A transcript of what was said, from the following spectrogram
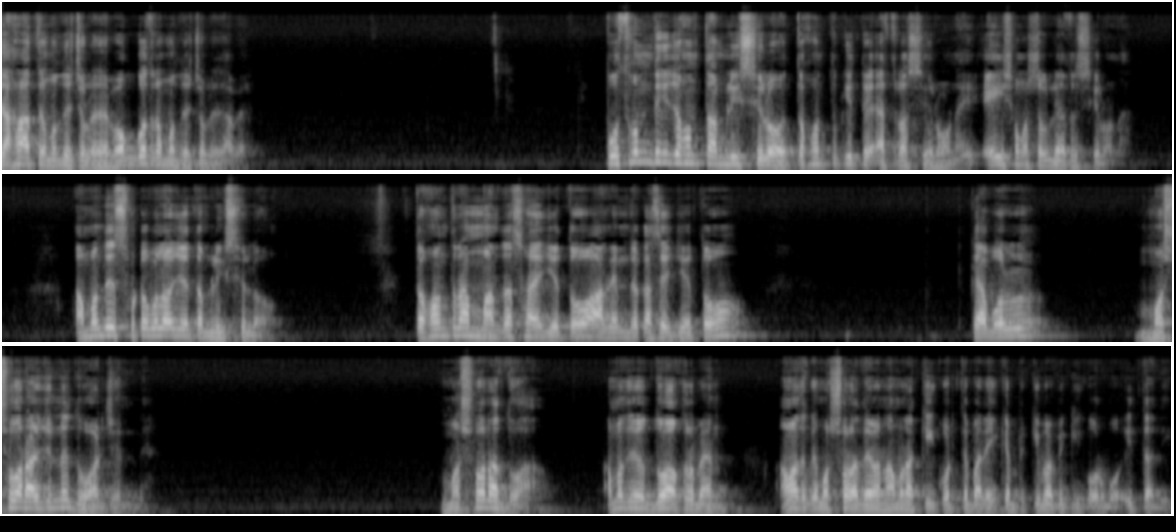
জাহালাতের মধ্যে চলে যাবে, অজ্ঞতার মধ্যে চলে যাবে। প্রথম দিকে যখন তাবলিগ ছিল, তখন তো কিন্তু এতটা ছিল না, এই সমস্যাগুলো এত ছিল না। আমাদের ছোটোবেলাও যে তাবলিগ ছিল, তখন তারা মাদ্রাসায় যেত, আলেমদের কাছে যেত, কেবল মশওয়ারার জন্য, দোয়ার জন্যে। মশওয়ারা দোয়া। আমাদের জন্য দোয়া করবেন, আমাদেরকে মশওয়ারা দেবেন, আমরা কি করতে পারি, কীভাবে কি করব, ইত্যাদি।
